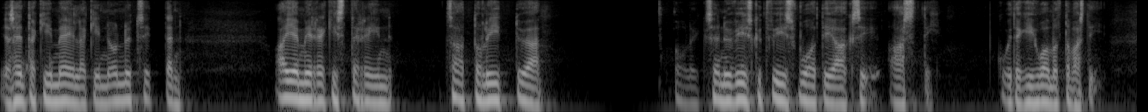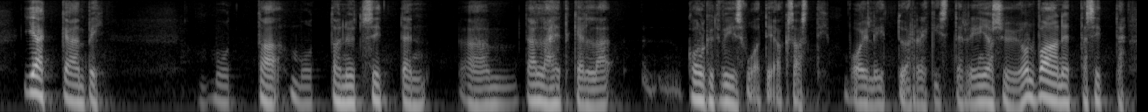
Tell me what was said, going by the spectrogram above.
Ja sen takia meilläkin on nyt sitten aiemmin rekisteriin saatto liittyä, oliko se nyt 55-vuotiaaksi asti, kuitenkin huomattavasti iäkkäämpi, mutta, mutta nyt sitten äm, tällä hetkellä 35-vuotiaaksi asti voi liittyä rekisteriin. Ja syy on vaan, että sitten –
